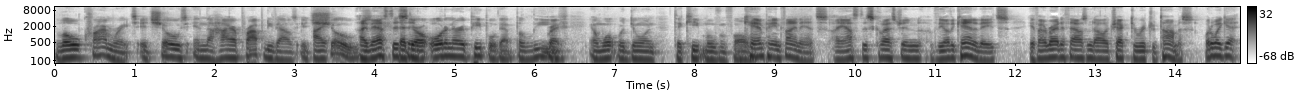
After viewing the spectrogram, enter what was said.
low crime rates. It shows in the higher property values. It I- shows I've asked this that there are ordinary people that believe Right. in what we're doing to keep moving forward. Campaign finance. I asked this question of the other candidates. If I write a thousand dollar check to Richard Thomas, what do I get?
